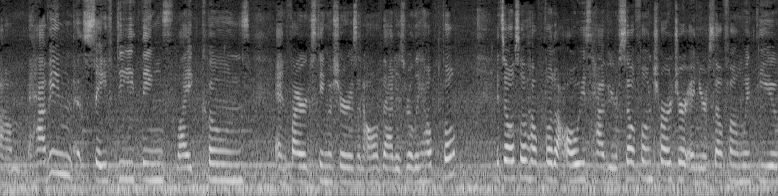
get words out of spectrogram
um, having safety things like cones and fire extinguishers and all of that is really helpful. It's also helpful to always have your cell phone charger and your cell phone with you.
